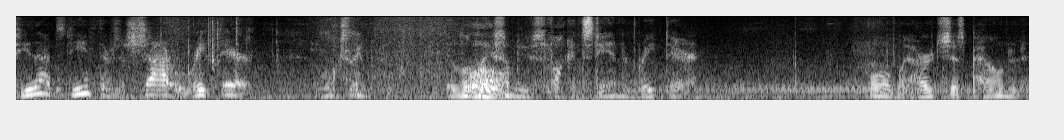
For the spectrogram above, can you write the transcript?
See that, Steve? There's a shadow right there. It looks like it looked like somebody was fucking standing right there. Oh, my heart's just pounding.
